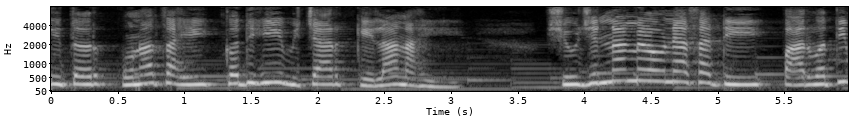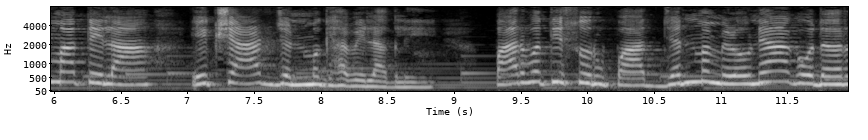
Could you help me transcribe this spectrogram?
इतर कोणाचाही कधीही विचार केला नाही. शिवजींना मिळवण्यासाठी पार्वती मातेला एकशे आठ जन्म घ्यावे लागले. पार्वती स्वरूपात जन्म मिळवण्या अगोदर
